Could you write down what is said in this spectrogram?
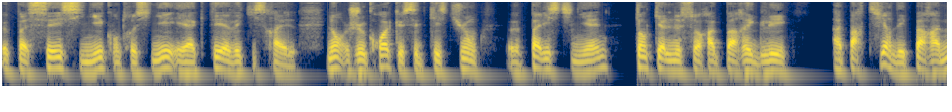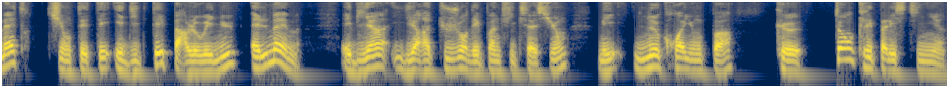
euh, passer, signer, contresigner et acter avec Israël. Non, je crois que cette question euh, palestinienne, tant qu'elle ne sera pas réglée à partir des paramètres qui ont été édictés par l'ONU elle-même, eh bien, il y aura toujours des points de fixation, mais ne croyons pas que tant que les Palestiniens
